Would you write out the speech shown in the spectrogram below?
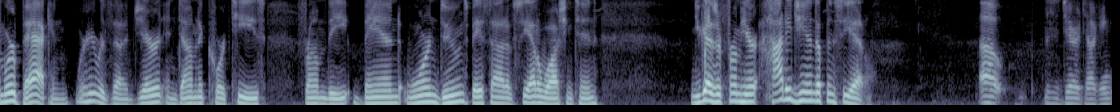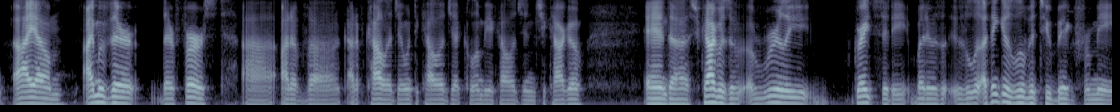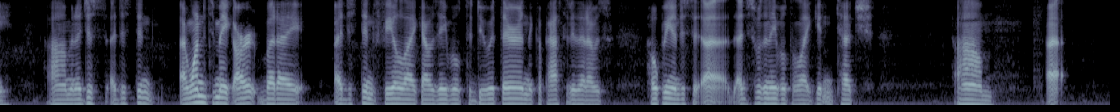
And we're back, and we're here with uh, Jared and Dominic Cortez from the band Warren Dunes, based out of Seattle, Washington. You guys are from here. How did you end up in Seattle? Uh, this is Jared talking. I um I moved there there first uh, out of uh, out of college. I went to college at Columbia College in Chicago, and uh, Chicago is a, a really great city, but it was it was a li- I think it was a little bit too big for me, um, and I just I just didn't I wanted to make art, but I I just didn't feel like I was able to do it there in the capacity that I was hoping. and just uh, I just wasn't able to like get in touch. Um, I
